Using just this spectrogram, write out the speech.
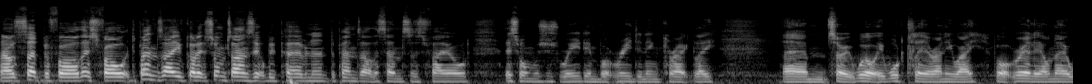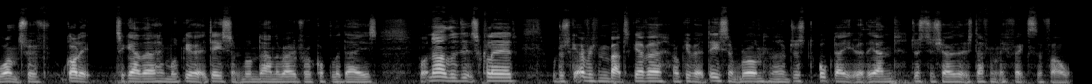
Now, as I said before, this fault, it depends how you've got it. Sometimes it'll be permanent, depends how the sensor's failed. This one was just reading, but reading incorrectly. Um, so it will, it would clear anyway. But really, I'll know once we've got it together and we'll give it a decent run down the road for a couple of days. But now that it's cleared, we'll just get everything back together. I'll give it a decent run and I'll just update you at the end just to show that it's definitely fixed the fault.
